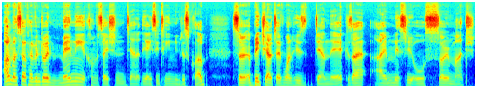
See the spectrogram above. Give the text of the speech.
I myself have enjoyed many a conversation down at the ACT Nudist Club, so a big shout out to everyone who's down there because I I miss you all so much.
